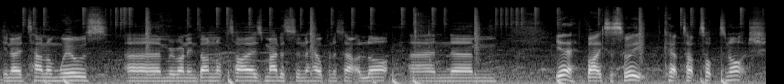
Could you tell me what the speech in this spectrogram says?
you know Talon wheels. Um, we're running Dunlop tyres. Madison are helping us out a lot, and um, yeah, bikes are sweet. Kept up top to notch.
